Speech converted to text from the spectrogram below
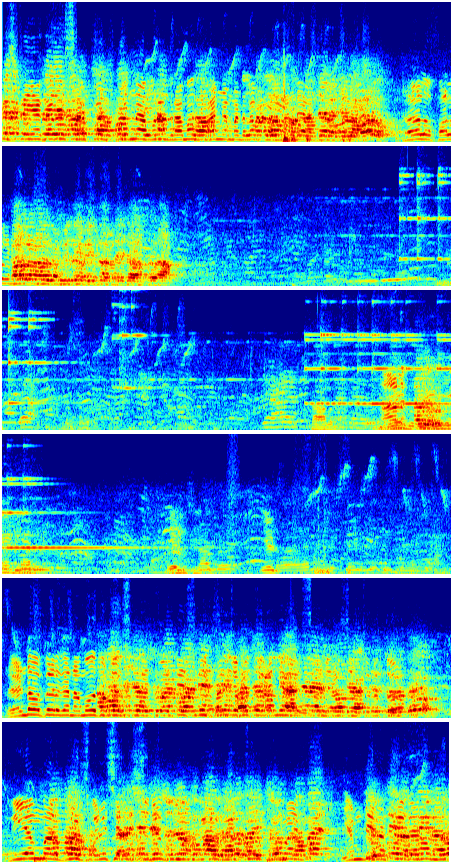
కృష్ణయ్య గారు సర్పంచ్ పిన్నాపురం గ్రామం పాండ్య మండలం డ్రాలో. నాలుగు. ఏడు. రెండవ పేరుగా నమోదు చేసుకున్నటువంటి శ్రీ పంచముఖ విఎంఆర్ బుల్స్ వెలిసిరి సునీల్ కుమార్ గారు ఎండి రఫీ గారు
